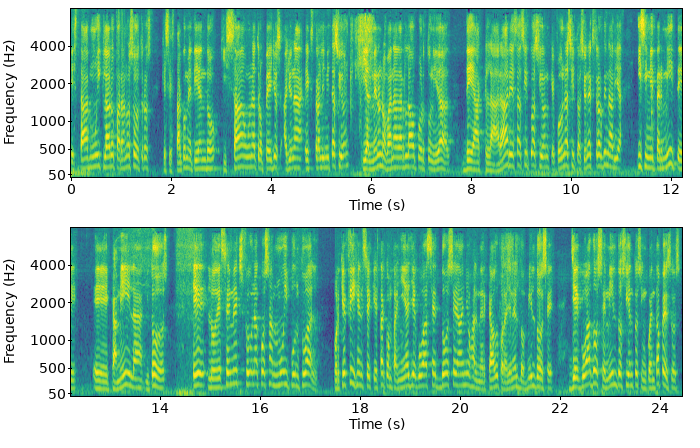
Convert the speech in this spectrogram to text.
está muy claro para nosotros que se está cometiendo quizá un atropello, hay una extralimitación y al menos nos van a dar la oportunidad de aclarar esa situación, que fue una situación extraordinaria, y si me permite eh, Camila y todos, eh, lo de Cemex fue una cosa muy puntual, porque fíjense que esta compañía llegó hace 12 años al mercado, por allá en el 2012, llegó a 12.250 pesos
